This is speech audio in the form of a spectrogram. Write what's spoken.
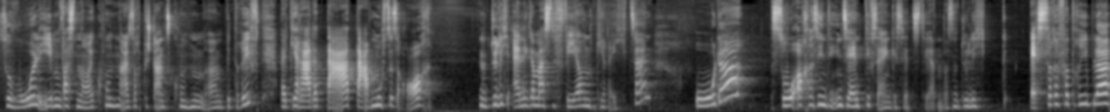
sowohl eben was Neukunden als auch Bestandskunden äh, betrifft, weil gerade da, da muss das auch natürlich einigermaßen fair und gerecht sein oder so auch als Incentives eingesetzt werden, dass natürlich bessere Vertriebler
